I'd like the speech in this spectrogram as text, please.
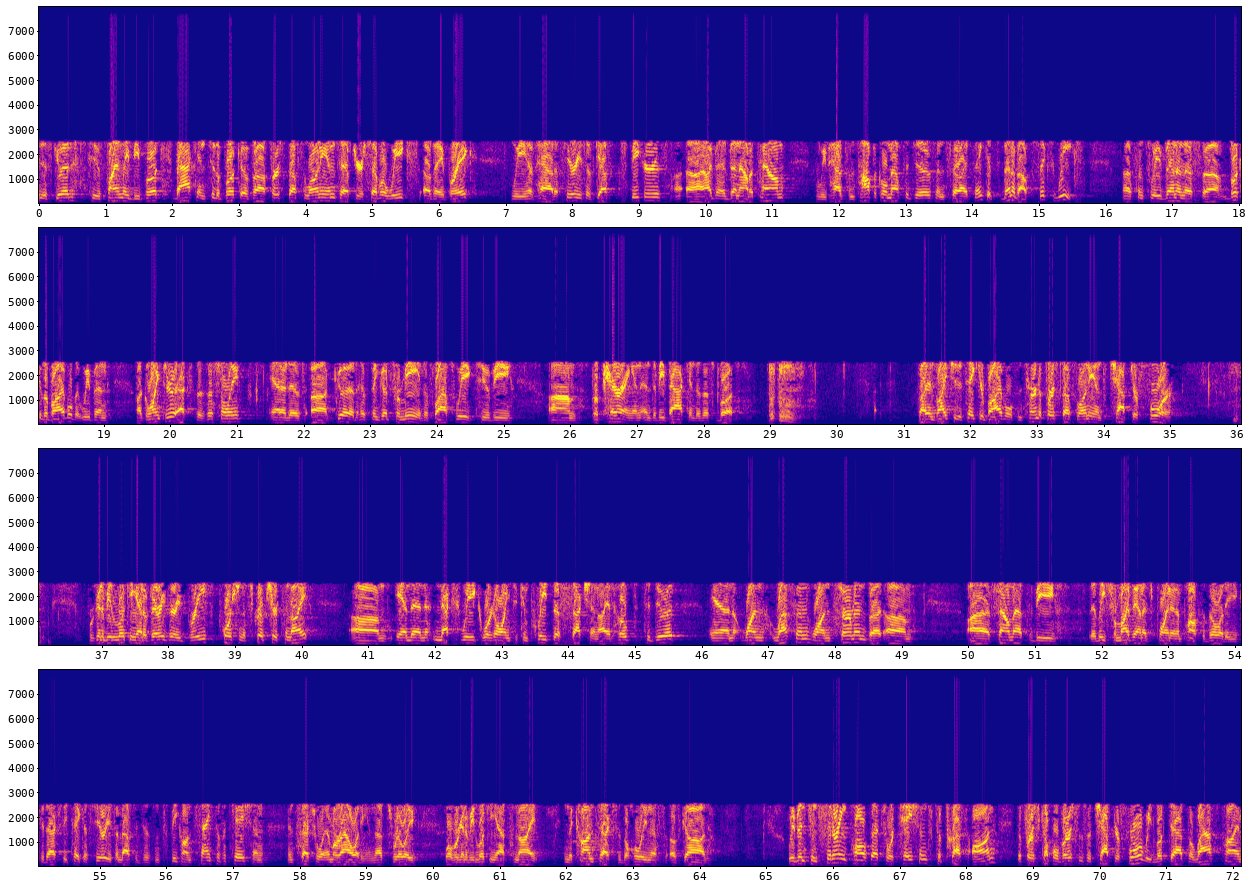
It is good to finally be book, back into the book of uh, First Thessalonians after several weeks of a break. We have had a series of guest speakers. Uh, I've been out of town, and we've had some topical messages, and so I think it's been about six weeks uh, since we've been in this uh, book of the Bible that we've been uh, going through expositionally, and it is good, has been good for me this last week to be um, preparing and, and to be back into this book. So I'd invite you to take your Bibles and turn to 1 Thessalonians chapter 4. We're going to be looking at a very, very brief portion of Scripture tonight. Um, and then next week we're going to complete this section. I had hoped to do it in one lesson, one sermon, but um, I found that to be, at least from my vantage point, an impossibility. You could actually take a series of messages and speak on sanctification and sexual immorality, and that's really what we're going to be looking at tonight in the context of the holiness of God. We've been considering Paul's exhortations to press on. The first couple verses of chapter 4 we looked at the last time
